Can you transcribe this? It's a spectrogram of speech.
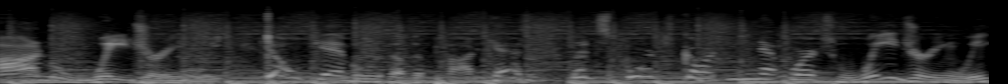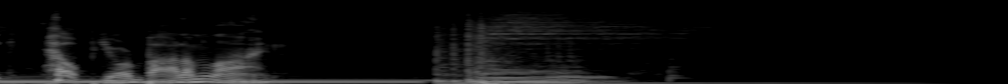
on Wagering Week. Don't gamble with other podcasts. Let Sports Garden Network's Wagering Week help your bottom line.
